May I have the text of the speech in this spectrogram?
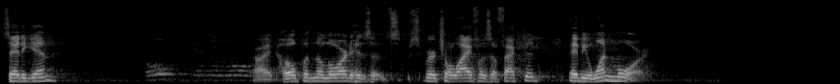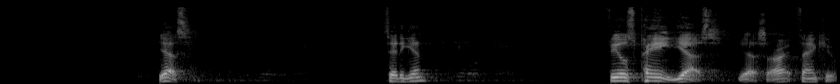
Say it again. All right, hope in the Lord. His uh, spiritual life was affected. Maybe one more. Yes. Say it again. Feels pain. Yes. Yes. All right. Thank you.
